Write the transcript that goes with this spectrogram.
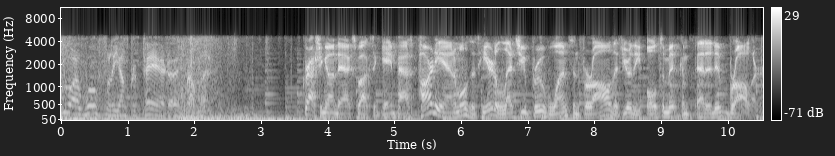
You are woefully unprepared, Earthrealmer. Crashing onto Xbox and Game Pass, Party Animals is here to let you prove once and for all that you're the ultimate competitive brawler.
